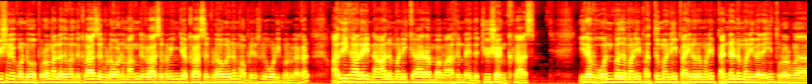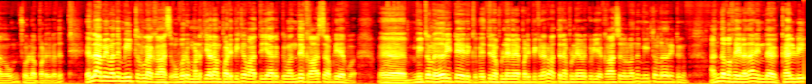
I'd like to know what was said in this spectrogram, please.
டியூஷனுக்கு கொண்டு போகிறோம் அல்லது வந்து கிளாஸுக்கு விட வேணும் அங்கே கிளாஸ் விடணும் இங்கே கிளாஸுக்கு விட வேணும் அப்படின்னு சொல்லி ஓடிக்கொண்டிருக்கார்கள் அதிகாலை நாலு மணிக்கு ஆரம்பமாகின்ற இந்த டியூஷன் கிளாஸ் இரவு ஒன்பது மணி பத்து மணி பதினோரு மணி பன்னெண்டு மணி வரையும் தொடர்வதாகவும் சொல்லப்படுகிறது. எல்லாமே வந்து மீட்டரில் காசு ஒவ்வொரு மனத்தையெல்லாம் படிப்பிக்க வாத்தியாருக்கு வந்து காசு அப்படியே மீட்டரில் ஏறிட்டே இருக்கும். எத்தனை பிள்ளைகளை படிப்பிக்கிறாரோ அத்தனை பிள்ளைகளுக்குரிய காசுகள் வந்து மீட்டரில் ஏறிட்டு இருக்கும். அந்த வகையில் தான் இந்த கல்வி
